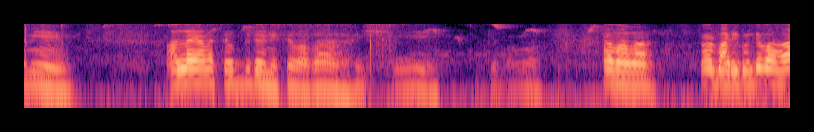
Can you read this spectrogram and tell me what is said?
আমি। আল্লাহ আমার চোখ দুটো নিছে বাবা। হ্যাঁ বাবা, তোমার বাড়ি কোনটা বাবা?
